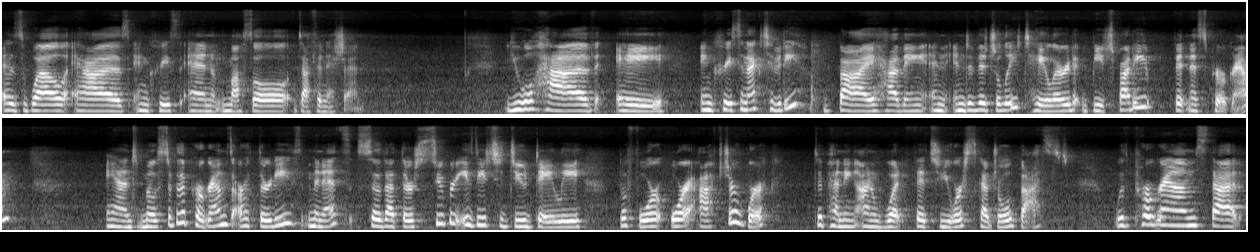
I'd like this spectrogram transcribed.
as well as increase in muscle definition. You will have a increase in activity by having an individually tailored Beachbody fitness program. And most of the programs are 30 minutes so that they're super easy to do daily before or after work depending on what fits your schedule best, with programs that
